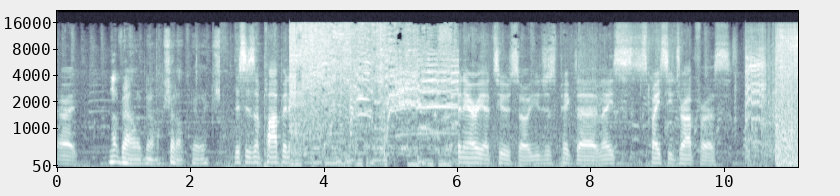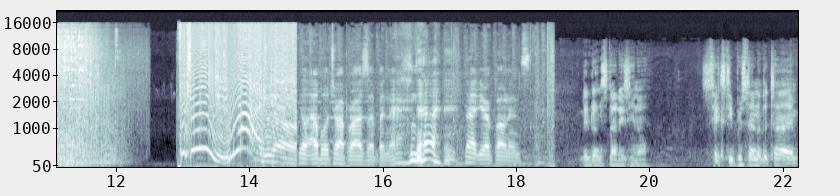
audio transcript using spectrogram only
All right. Not valid. No. Shut up, really. This is a poppin' an area too, so you just picked a nice spicy drop for us. You'll elbow drop Raza, but not, not your opponents. They've done studies, you know. 60% of the time,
